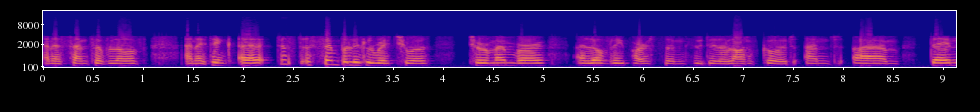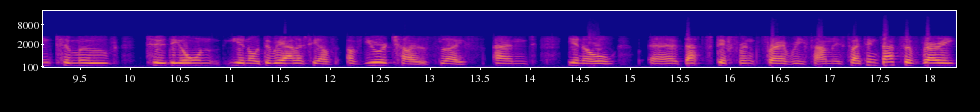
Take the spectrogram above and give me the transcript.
and a sense of love. And I think uh, just a simple little ritual to remember a lovely person who did a lot of good, and um, then to move to the own, you know, the reality of of your child's life, and you know. Uh, that's different for every family. So I think that's a very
